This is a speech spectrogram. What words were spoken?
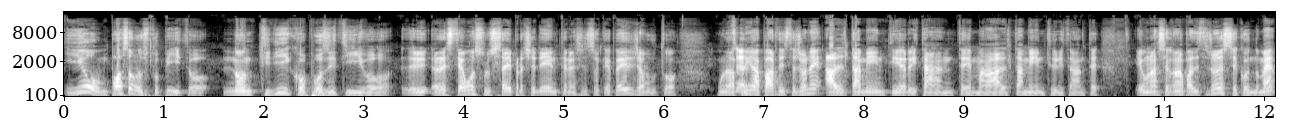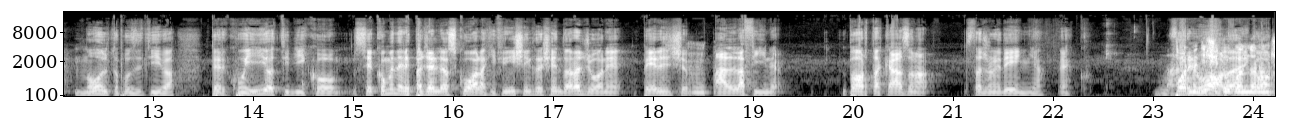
io un po' sono stupito, non ti dico positivo, restiamo sul 6 precedente, nel senso che Perisic ha avuto una Sì. prima parte di stagione altamente irritante, ma altamente irritante, e una seconda parte di stagione secondo me molto positiva. Per cui io ti dico, se come nelle pagelle a scuola chi finisce in crescendo ha ragione, Perisic Mm. alla fine porta a casa una stagione degna, ecco. Ma, Fuori Come dici ruolo, tu, eh, quando, non ricordo,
